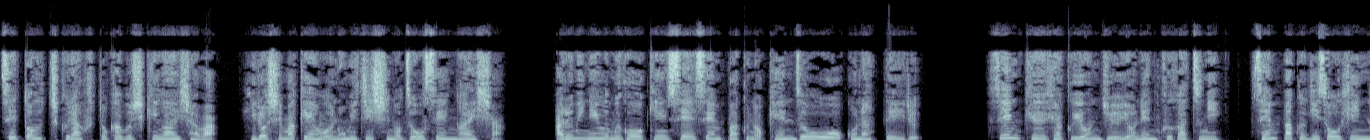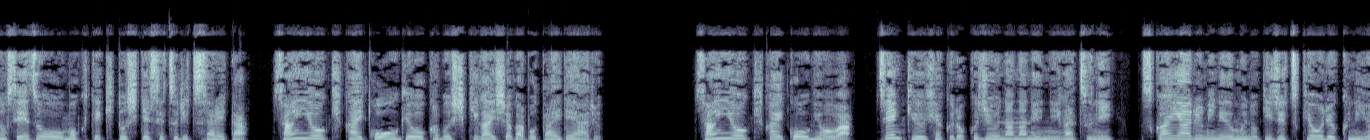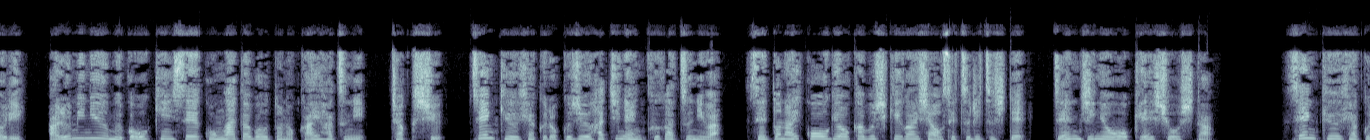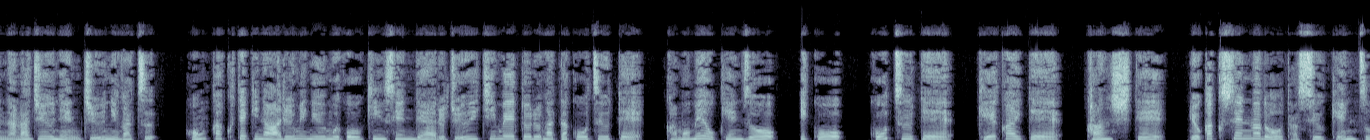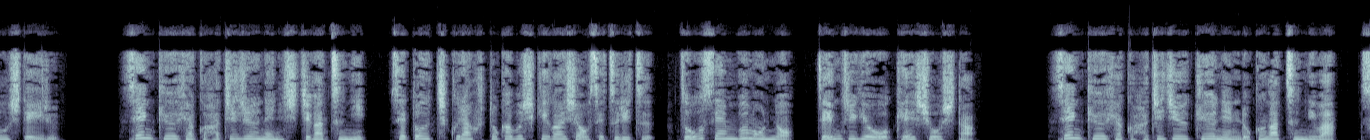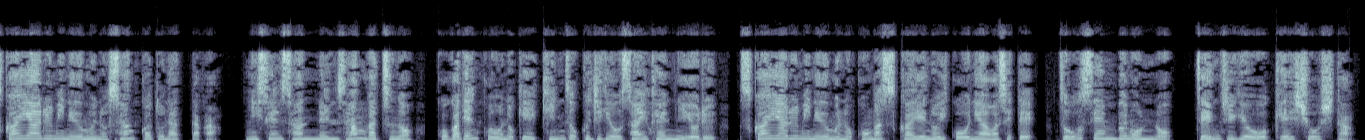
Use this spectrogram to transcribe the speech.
瀬戸内クラフト株式会社は、広島県尾道市の造船会社。アルミニウム合金製船舶の建造を行っている。1944年9月に船舶偽装品の製造を目的として設立された山陽機械工業株式会社が母体である。山陽機械工業は1967年2月にスカイアルミニウムの技術協力によりアルミニウム合金製小型ボートの開発に着手。1968年9月には瀬戸内工業株式会社を設立して全事業を継承した。1970年12月、本格的なアルミニウム合金船である11メートル型交通艇、カモメを建造、以降、交通艇、警戒艇、監視艇、旅客船などを多数建造している。1980年7月に瀬戸内クラフト株式会社を設立、造船部門の全事業を継承した。1989年6月には、スカイアルミニウムの参加となったが、2003年3月の小賀電工の軽金属事業再編によるスカイアルミニウムの小賀スカイへの移行に合わせて造船部門の全事業を継承した。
